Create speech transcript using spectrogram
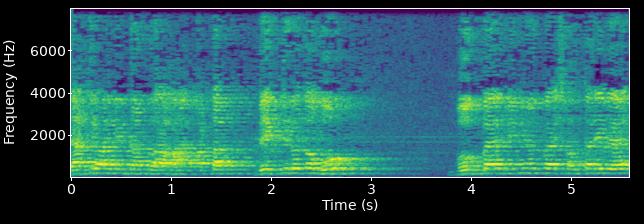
জাতীয় আয় নির্ধারণ করা হয়। অর্থাৎ ব্যক্তিগত ভোগ ভোগ ব্যয়, বিনিয়োগ ব্যয়, সরকারি ব্যয়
